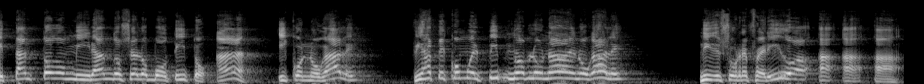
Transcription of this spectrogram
Están todos mirándose los votitos. Ah, y con Nogales. Fíjate cómo el PIB no habló nada de Nogales, ni de su referido a, a- a- a-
